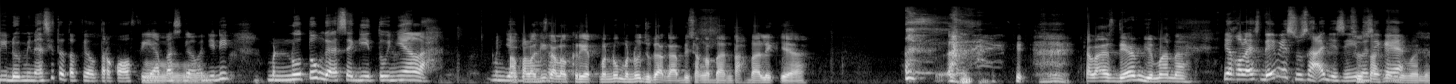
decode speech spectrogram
didominasi tetap filter coffee apa segala macam. Jadi menu tuh nggak segitunya lah menjadi Apalagi masalah. kalau create menu, menu juga nggak bisa ngebantah balik ya. kalau SDM gimana? ya kalau SDM ya susah aja sih. Maksudnya Susahnya kayak gimana?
